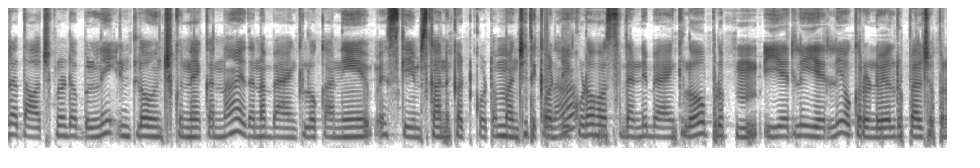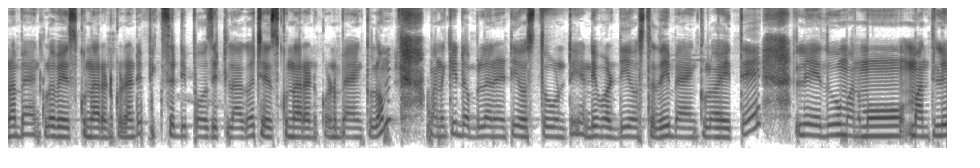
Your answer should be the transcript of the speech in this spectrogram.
ఇలా దాచుకున్న డబ్బుల్ని ఇంట్లో ఉంచుకునే కన్నా ఏదైనా బ్యాంకులో కానీ స్కీమ్స్ కానీ కట్టుకోవటం మంచిది కదా. కూడా వస్తుందండి బ్యాంకులో. ఇప్పుడు ఇయర్లీ ఇయర్లీ ఒక రెండు వేల రూపాయలు చొప్పున బ్యాంకులో వేసుకున్నారనుకోండి అంటే ఫిక్స్డ్ డిపాజిట్ లాగా చేసుకున్నారనుకోండి బ్యాంకులో మనకి డబ్బులు అనేటివి వస్తూ ఉంటాయండి వడ్డీ వస్తుంది బ్యాంకులో అయితే. లేదు మనము మంత్లీ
